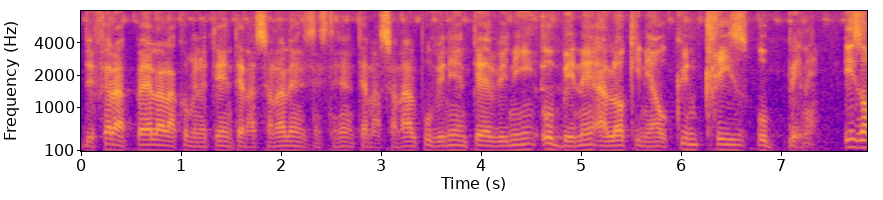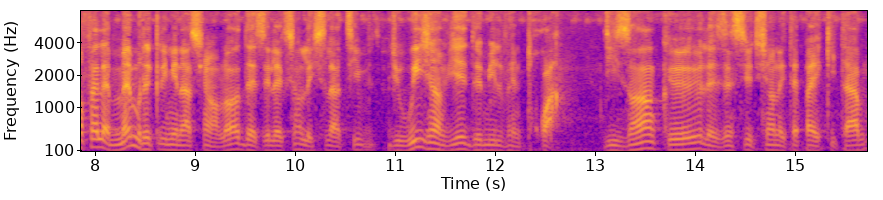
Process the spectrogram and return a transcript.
de faire appel à la communauté internationale et aux institutions internationales pour venir intervenir au Bénin alors qu'il n'y a aucune crise au Bénin. Ils ont fait les mêmes récriminations lors des élections législatives du 8 janvier 2023, disant que les institutions n'étaient pas équitables.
